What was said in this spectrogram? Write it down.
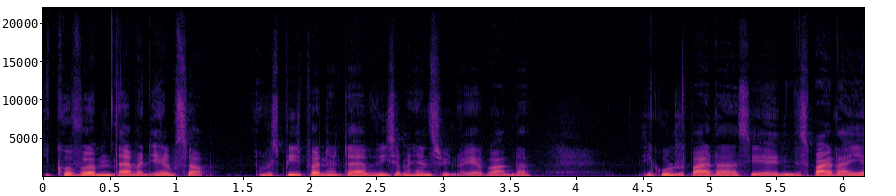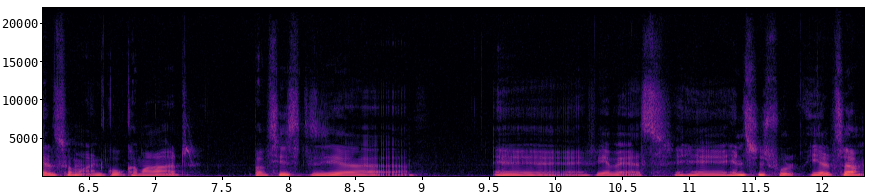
I KFM, der er man hjælpsom. Hos speedbåndene, der viser man hensyn og hjælper andre. De gule spejdere siger, en spejder er hjælpsom og en god kammerat. Baptiste siger, øh, ved at være øh, hensynsfuld og hjælpsom.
